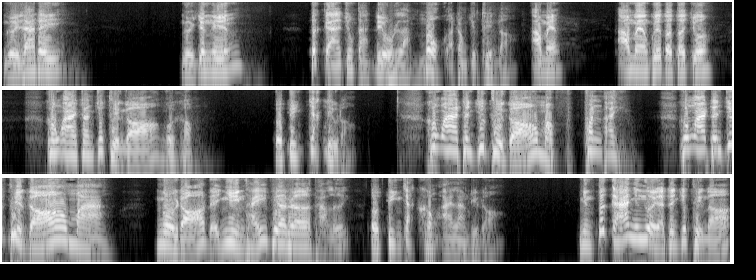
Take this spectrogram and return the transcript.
người ra đi, người dân hiến, tất cả chúng ta đều là một ở trong chiếc thuyền đó. Amen. Amen quý tôi tôi Chúa. Không ai trên chiếc thuyền đó ngồi không. Tôi tin chắc điều đó. Không ai trên chiếc thuyền đó mà phanh tay. Không ai trên chiếc thuyền đó mà ngồi đó để nhìn thấy Peter thả lưới. Tôi tin chắc không ai làm điều đó. Nhưng tất cả những người ở trên chiếc thuyền đó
